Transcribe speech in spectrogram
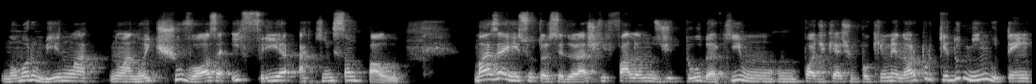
no Morumbi, numa, numa noite chuvosa e fria aqui em São Paulo. Mas é isso, torcedor. Acho que falamos de tudo aqui, um, um, podcast um pouquinho menor, porque domingo tem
